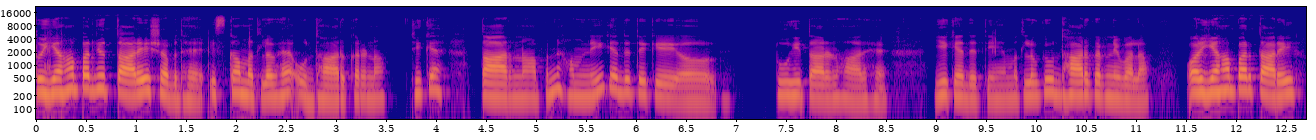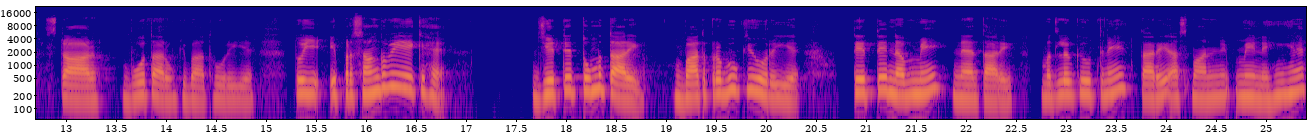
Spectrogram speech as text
तो यहाँ पर जो तारे शब्द है, इसका मतलब है उद्धार करना, ठीक है? तारना अपने, हम नहीं कह देते कि तू ही तारणहार है, ये कह देते हैं मतलब कि उद्धार करने वाला। और यहाँ पर तारे, स्टार, वो तारों की बात हो रही है। तो ये प्रसंग भी एक है जेते तुम तारे, बात प्रभु की हो रही है। तेते नब में न तारे मतलब कि उतने तारे आसमान में नहीं है।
